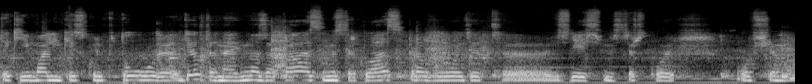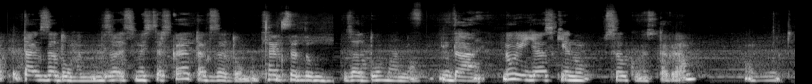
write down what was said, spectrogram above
такие маленькие скульптуры. Делает она на заказ, мастер-класс проводит э, здесь, в мастерской. В общем, так задумано. Называется мастерская «Так задумано». Так задумано. Задумано. Да. Ну и я скину ссылку в Инстаграм. Вот.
